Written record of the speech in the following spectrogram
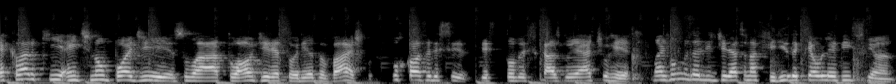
É claro que a gente não pode zoar a atual diretoria do Vasco por causa desse, desse todo esse caso do Rê, mas vamos ali direto na ferida que é o Levinciano.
